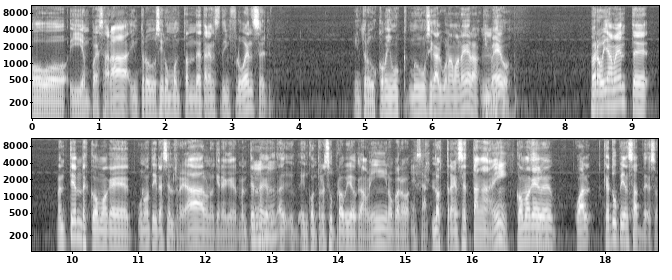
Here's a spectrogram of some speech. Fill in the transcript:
O, y empezar a introducir un montón de trends de influencer. Introduzco mi, música de alguna manera y pego. Pero obviamente, ¿me entiendes? Como que uno quiere ser real, uno quiere que, ¿me entiendes? Eh, Encontrar su propio camino, pero Exacto. los trends están ahí. ¿Cómo que, Sí. cuál, qué tú piensas de eso?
